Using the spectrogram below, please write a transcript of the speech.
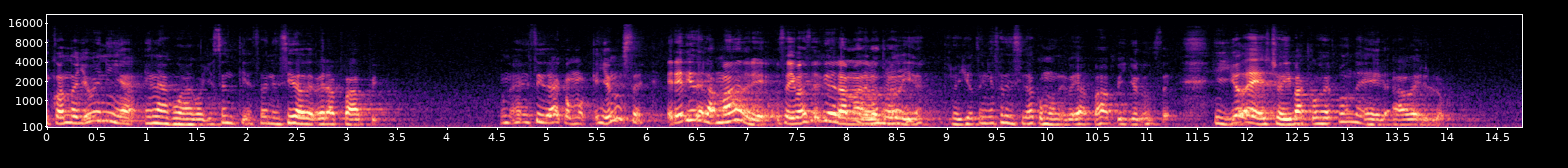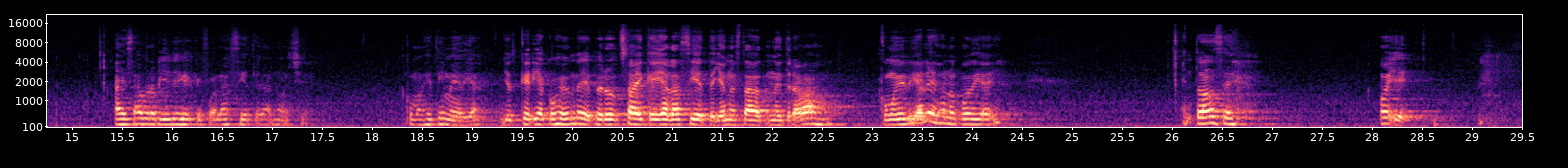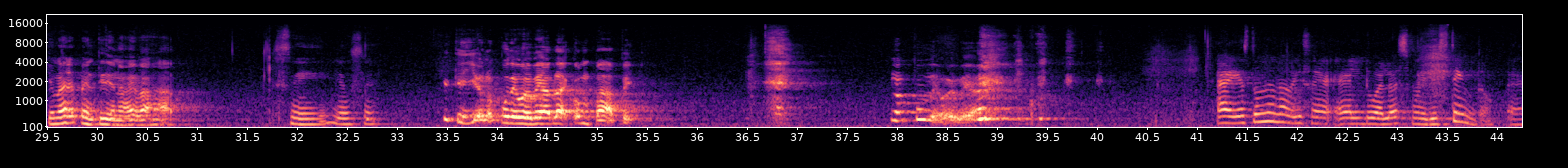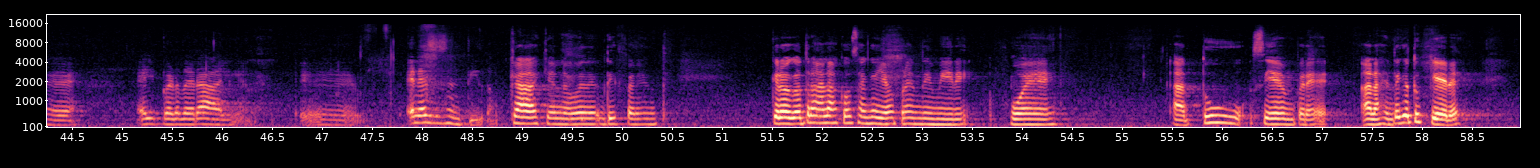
Y cuando yo venía en la guagua, yo sentía esa necesidad de ver a papi. Una necesidad como que yo no sé, era el día de la madre, o sea, iba a ser el día de la madre el otro día, pero yo tenía esa necesidad como de ver a papi, yo no sé. Y yo de hecho iba a él a verlo. A esa hora que yo llegué, que fue a las 7 de la noche, como a 7 y media. Yo quería coger donde él, pero sabe que ya a las 7 ya no estaba en el trabajo. Como vivía lejos, no podía ir. Entonces, oye, yo me arrepentí de no haber bajado. Sí, yo sé. Que yo no pude volver a hablar con papi. No pude volver a hablar. Ahí es donde uno dice, el duelo es muy distinto, eh, el perder a alguien, eh, en ese sentido. Cada quien lo ve diferente. Creo que otra de las cosas que yo aprendí, Miri, fue a tú siempre, a la gente que tú quieres,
